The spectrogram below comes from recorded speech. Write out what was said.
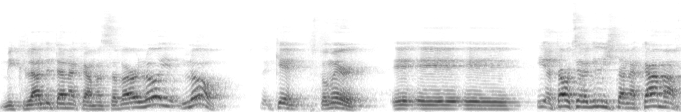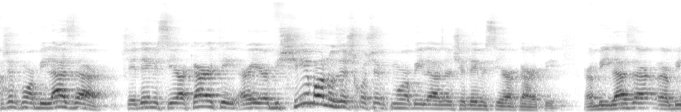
מכלל דתנא קמא סבר לא, לא, כן, זאת אומרת, אה, אה, אה, אתה רוצה להגיד לי שתנא קמא חושב כמו רבי אלעזר שידי מסירה קרתי, הרי רבי שמעון הוא זה שחושב כמו רבי אלעזר שידי מסירה קרתי. רבי אלעזר, רבי,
